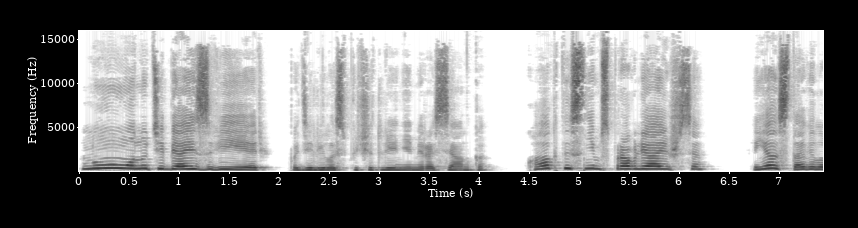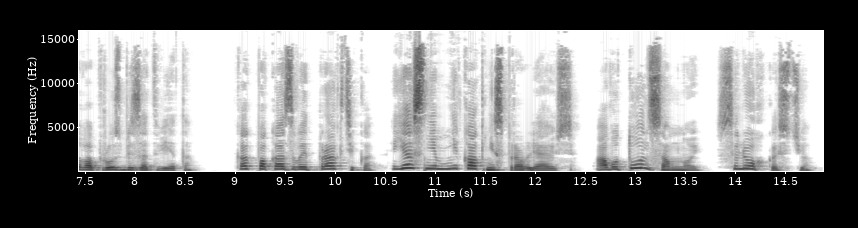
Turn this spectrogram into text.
«Ну, он у тебя и зверь», — поделилась впечатлениями Росянка. «Как ты с ним справляешься?» Я оставила вопрос без ответа. Как показывает практика, я с ним никак не справляюсь, а вот он со мной с легкостью.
